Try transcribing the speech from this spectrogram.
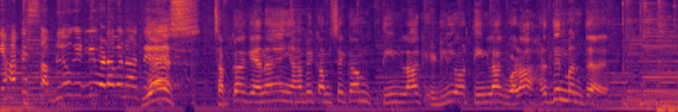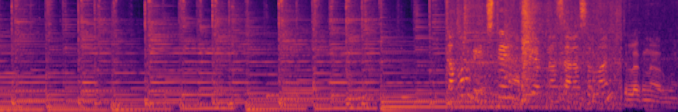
यहाँ पे सब लोग इडली वड़ा बनाते हैं? यस सबका कहना है यहाँ पे कम से कम तीन लाख इडली और तीन लाख वड़ा हर दिन बनता है। कहाँ बेचते हैं हम ये अपना सारा सामान? तिलक नगर में।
